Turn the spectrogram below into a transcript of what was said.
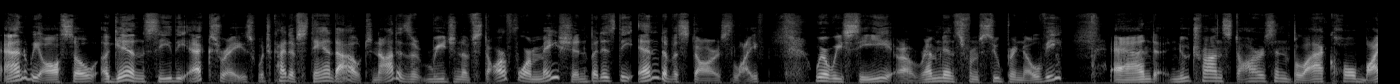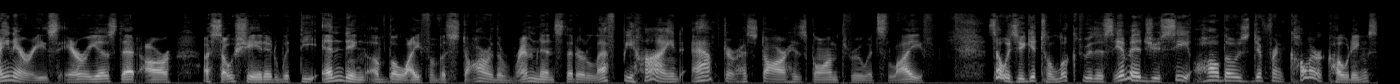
And we also again see the X rays which kind of stand out not as a region of star formation, but as the end of a star's life where we see uh, remnants from supernovae and neutron stars and black hole binaries areas that are associated with the ending of the life of a star the remnants that are left behind after a star has gone through its life. So as you get to look through this image, you see all those different color codings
